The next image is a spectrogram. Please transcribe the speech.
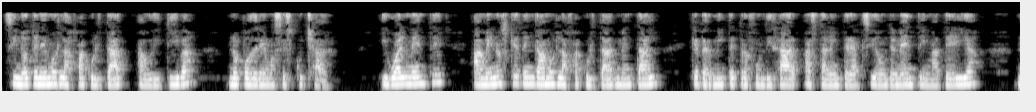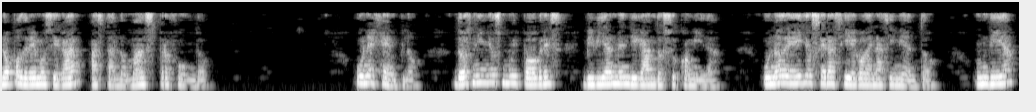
Si no tenemos la facultad auditiva, no podremos escuchar. Igualmente, a menos que tengamos la facultad mental, que permite profundizar hasta la interacción de mente y materia, no podremos llegar hasta lo más profundo. Un ejemplo. Dos niños muy pobres vivían mendigando su comida. Uno de ellos era ciego de nacimiento. Un día,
